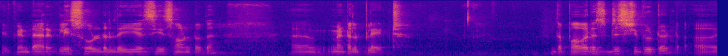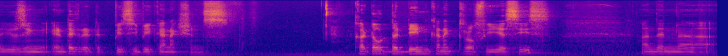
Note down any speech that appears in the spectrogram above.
You can directly solder the ESCs onto the uh, metal plate. The power is distributed uh, using integrated PCB connections. Cut out the DIN connector of ESCs and then uh,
